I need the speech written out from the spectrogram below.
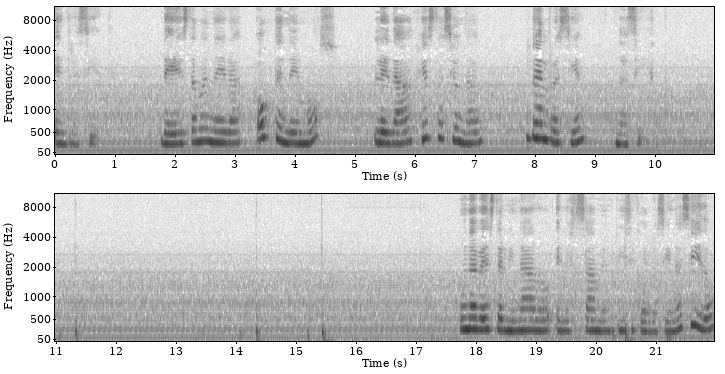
entre 7. De esta manera obtenemos la edad gestacional del recién nacido. Una vez terminado el examen físico del recién nacido,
